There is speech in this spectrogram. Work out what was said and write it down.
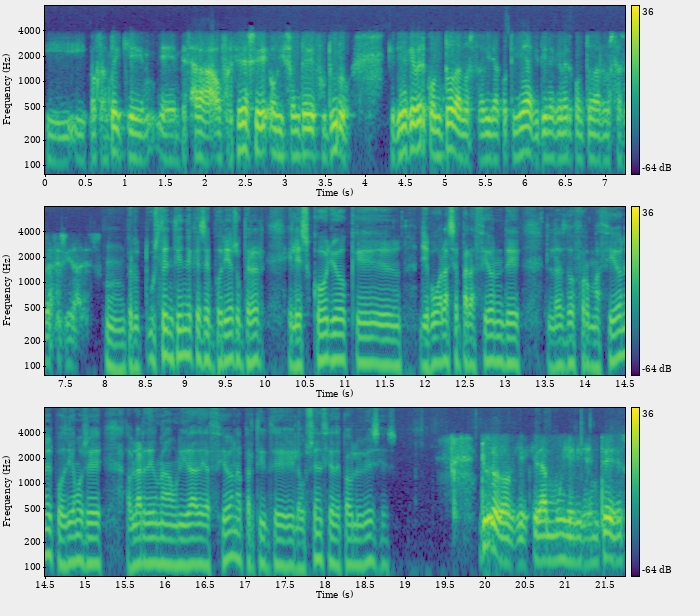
y, por tanto hay que eh, empezar a ofrecer ese horizonte de futuro que tiene que ver con toda nuestra vida cotidiana, que tiene que ver con todas nuestras necesidades. Mm, pero usted entiende que se podría superar el escollo que llevó a la separación de las dos formaciones. ¿Podríamos eh, hablar de una unidad de acción a partir de la ausencia de Pablo Iglesias? Yo creo que lo que queda muy evidente es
